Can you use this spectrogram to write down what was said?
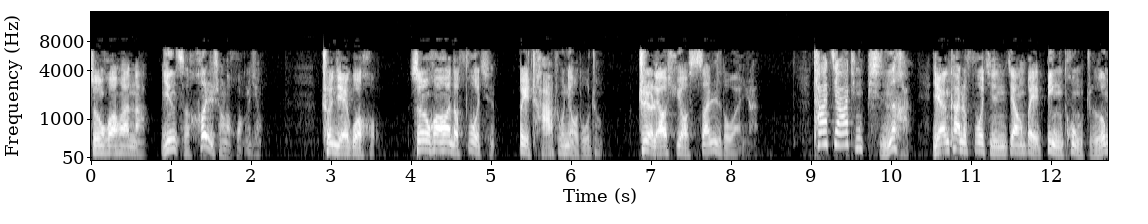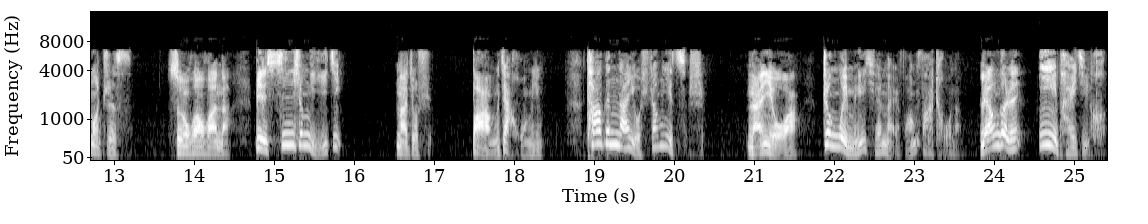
孙欢欢呢，因此恨上了黄英。春节过后，孙欢欢的父亲被查出尿毒症，治疗需要三十多万元。他家庭贫寒，眼看着父亲将被病痛折磨致死，孙欢欢呢便心生一计，那就是绑架黄英。她跟男友商议此事，男友啊正为没钱买房发愁呢，两个人一拍即合。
